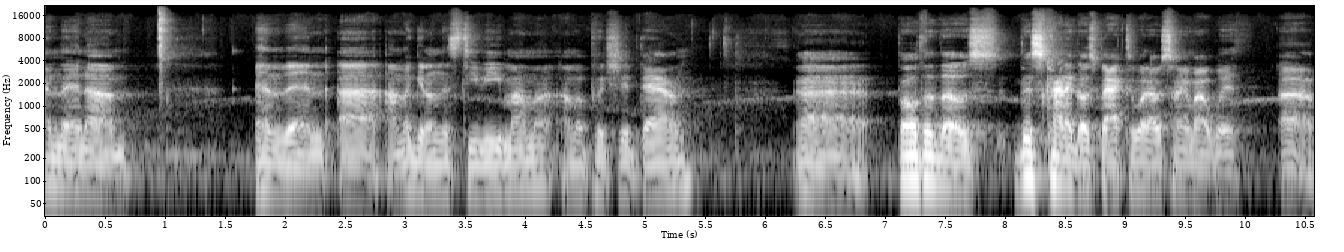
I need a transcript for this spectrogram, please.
And then um, and then uh, I'm gonna get on this TV, mama. I'm gonna put shit down. Uh, both of those. This kind of goes back to what I was talking about with. Um,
